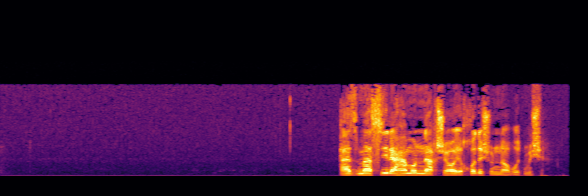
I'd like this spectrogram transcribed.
از مسیر همون نقشه های خودشون نابود میشن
